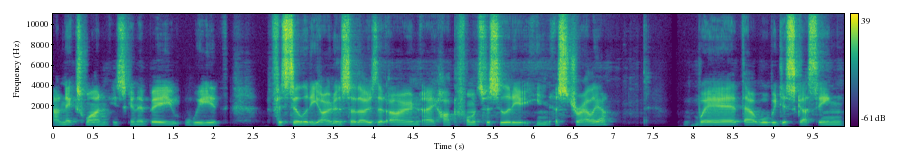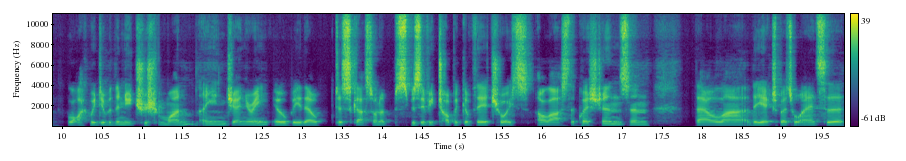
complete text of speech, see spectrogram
Our next one is going to be with facility owners, so those that own a high performance facility in Australia, where that we'll be discussing, like we did with the nutrition one in January. It will be they'll discuss on a specific topic of their choice. I'll ask the questions, and they'll uh, the experts will answer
